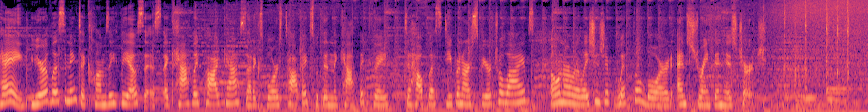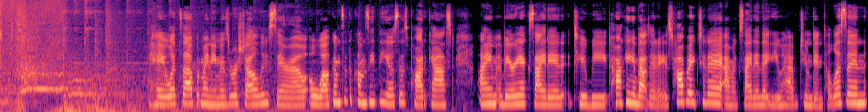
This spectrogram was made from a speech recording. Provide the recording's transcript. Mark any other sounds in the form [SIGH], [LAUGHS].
Hey, you're listening to Clumsy Theosis, a Catholic podcast that explores topics within the Catholic faith to help us deepen our spiritual lives, own our relationship with the Lord, and strengthen His church. Hey, what's up? My name is Rochelle Lucero. Welcome to the Clumsy Theosis podcast. I'm very excited to be talking about today's topic today. I'm excited that you have tuned in to listen.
